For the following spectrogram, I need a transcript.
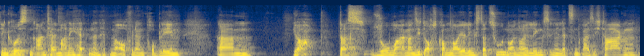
den größten Anteil Money hätten, dann hätten wir auch wieder ein Problem. Ähm, ja, das so mal. Man sieht auch, es kommen neue Links dazu, neue, neue Links in den letzten 30 Tagen.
